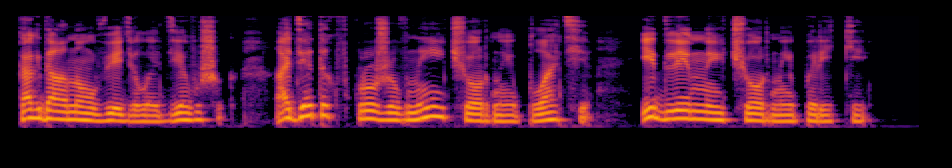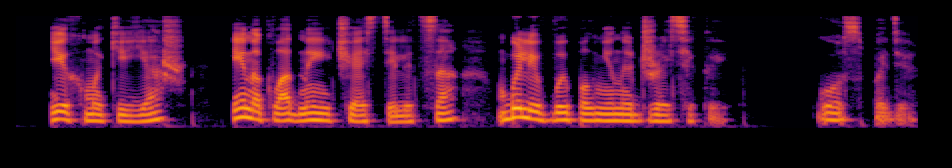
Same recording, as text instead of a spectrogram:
когда она увидела девушек, одетых в кружевные черные платья и длинные черные парики. Их макияж и накладные части лица были выполнены Джессикой. Господи,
